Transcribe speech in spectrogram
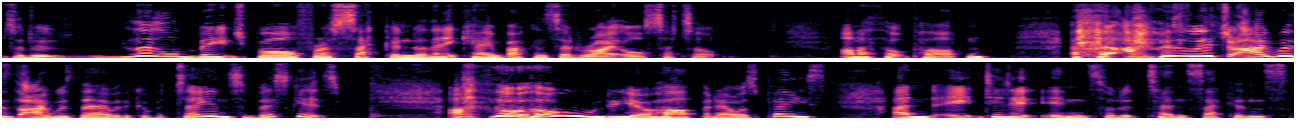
sort of little beach ball for a second and then it came back and said, Right, all set up. And I thought, pardon. I was literally, I was, I was there with a cup of tea and some biscuits. I thought, oh, you know, half an hour's peace, and it did it in sort of ten seconds.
